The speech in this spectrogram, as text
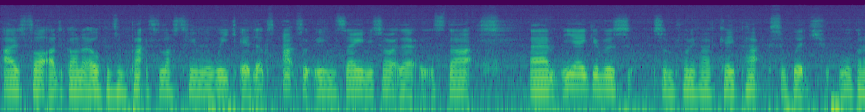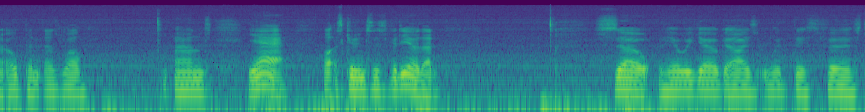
I just thought I'd gone and open some packs the last team of the week. It looks absolutely insane, you saw it there at the start. Um, yeah, give us some 25k packs, which we're going to open as well and yeah let's get into this video then. So here we go guys with this first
